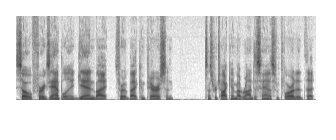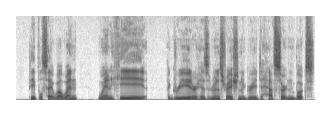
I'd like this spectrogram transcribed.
So, for example, and again, by sort of by comparison, since we're talking about Ron DeSantis in Florida, that people say, well, when when he agreed or his administration agreed to have certain books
